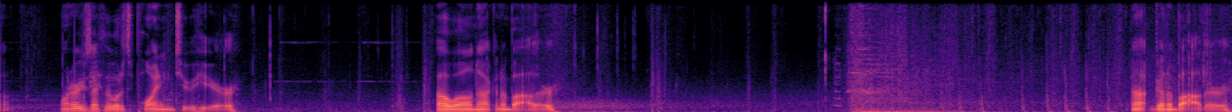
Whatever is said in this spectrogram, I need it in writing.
Oh, wonder exactly what it's pointing to here. Oh well, not gonna bother. Not gonna bother.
